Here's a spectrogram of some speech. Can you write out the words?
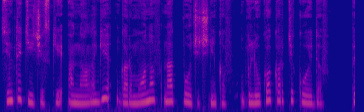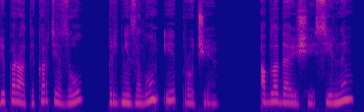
синтетические аналоги гормонов надпочечников, глюкокортикоидов, препараты кортизол, преднизолон и прочее, обладающие сильным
